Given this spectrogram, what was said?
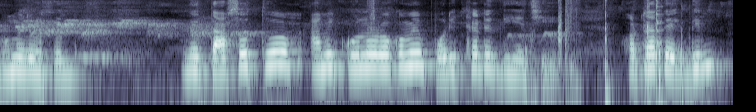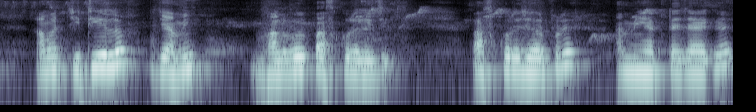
ঘুমের ওষুধ। তা সত্ত্বেও আমি কোনো রকমে পরীক্ষাটা দিয়েছি। হঠাৎ একদিন আমার চিঠি এলো যে আমি ভালোভাবে পাস করে গেছি। পাস করে যাওয়ার পরে আমি একটা জায়গায়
